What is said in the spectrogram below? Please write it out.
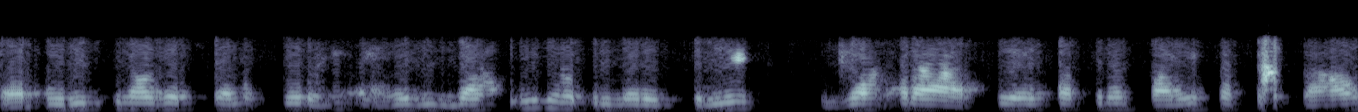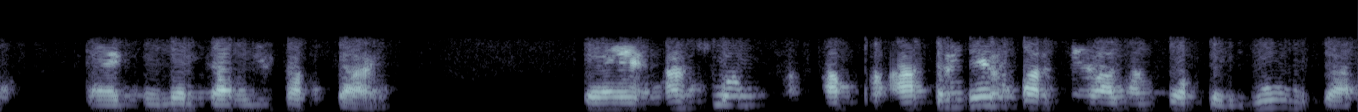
É por isso que nós optamos por revisar tudo no primeiro TRI, já para ter essa transparência total é, com o mercado de capitais. É, a, sua, a, a, primeira parcela da sua pergunta,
